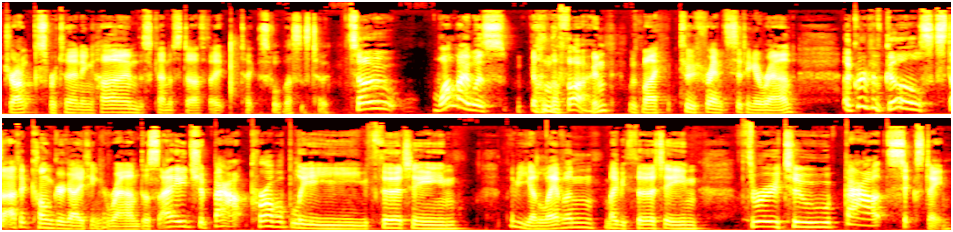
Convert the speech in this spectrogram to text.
drunks returning home, this kind of stuff, they take the school buses too. So while I was on the phone with my two friends sitting around, a group of girls started congregating around us, age about probably 13, maybe 11, maybe 13, through to about 16.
